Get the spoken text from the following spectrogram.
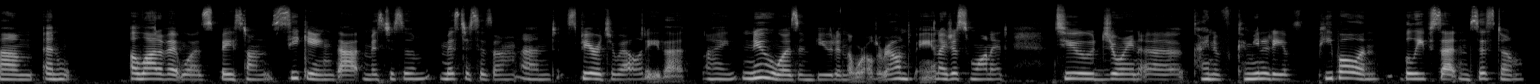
Um, and a lot of it was based on seeking that mysticism, mysticism and spirituality that I knew was imbued in the world around me. And I just wanted to join a kind of community of people and belief set and system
